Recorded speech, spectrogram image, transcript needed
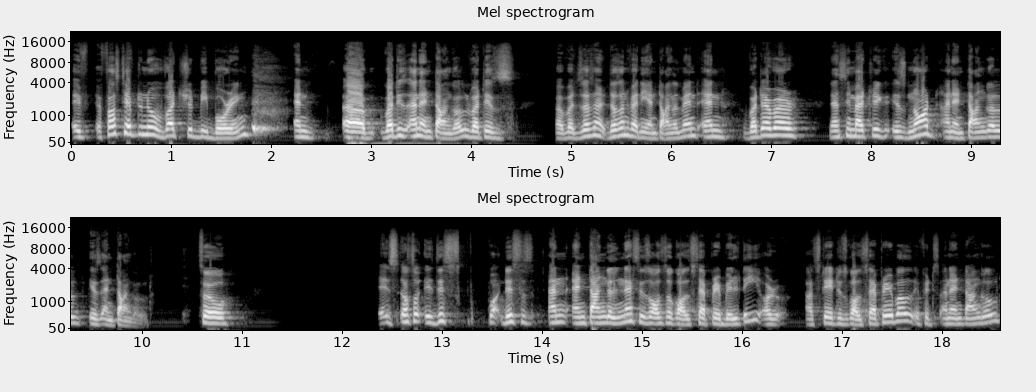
if, first you have to know what should be boring, and uh, what is unentangled, what is, uh, what doesn't, doesn't have any entanglement, and whatever density matrix is not unentangled is entangled. So it's also this this is an entangledness is also called separability, or a state is called separable if it's unentangled.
